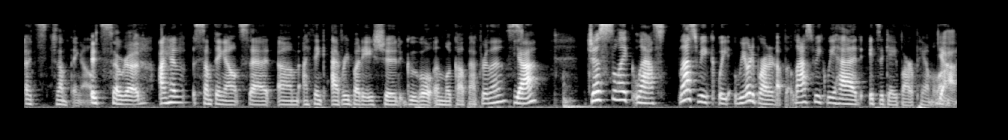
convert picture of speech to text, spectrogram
it's something else. It's so good. I have something else that um, I think everybody should Google and look up after this. Yeah. Just like last last week we we already brought it up but last week we had it's a gay bar pamela Yeah.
